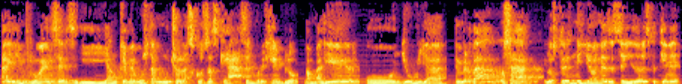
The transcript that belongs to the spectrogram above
Hay influencers y aunque me gustan mucho las cosas que hacen, por ejemplo, Pamalier o Yuya, en verdad, o sea, los 3 millones de seguidores que tiene,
